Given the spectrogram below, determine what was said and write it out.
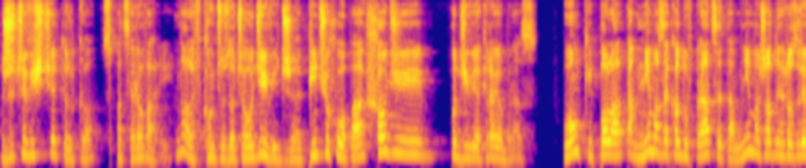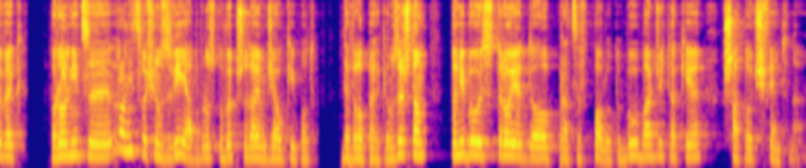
rzeczywiście tylko spacerowali. No ale w końcu zaczęło dziwić, że pięciu chłopa chodzi i podziwia krajobraz. Łąki, pola, tam nie ma zakładów pracy, tam nie ma żadnych rozrywek. Rolnicy, rolnictwo się zwija, po prostu wyprzedają działki pod deweloperkę. Zresztą to nie były stroje do pracy w polu, to były bardziej takie szaty odświętne.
